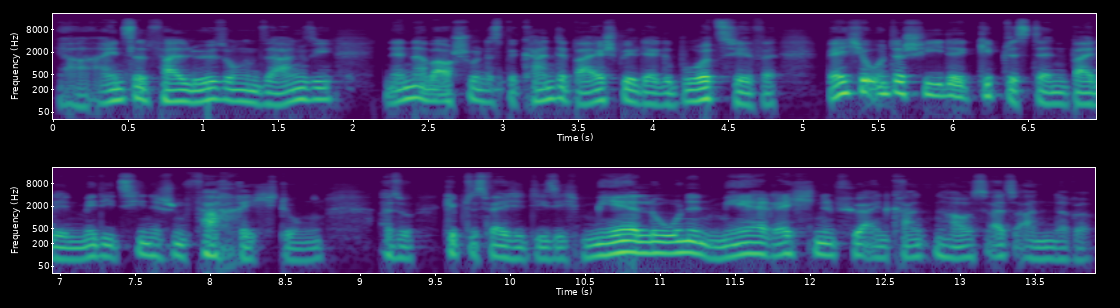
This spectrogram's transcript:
Ja, Einzelfalllösungen sagen Sie, nennen aber auch schon das bekannte Beispiel der Geburtshilfe. Welche Unterschiede gibt es denn bei den medizinischen Fachrichtungen? Also gibt es welche, die sich mehr lohnen, mehr rechnen für ein Krankenhaus als andere?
